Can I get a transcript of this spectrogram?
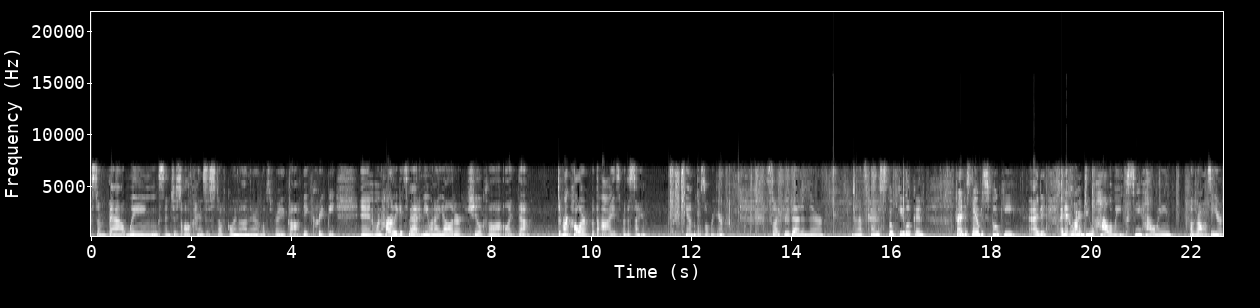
some bat wings, and just all kinds of stuff going on there. It looks very gothy, creepy. And when Harley gets mad at me when I yell at her, she looks a lot like that. Different color, but the eyes are the same. Candles over here. So I threw that in there. And that's kind of spooky looking. Trying to stay with spooky. I, did, I didn't want to do Halloween because see, Halloween comes around once a year.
